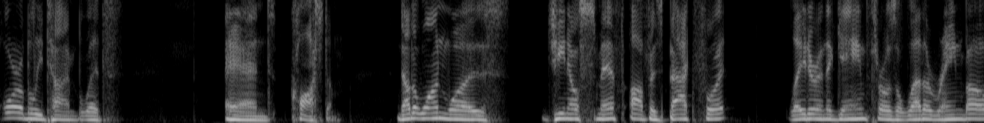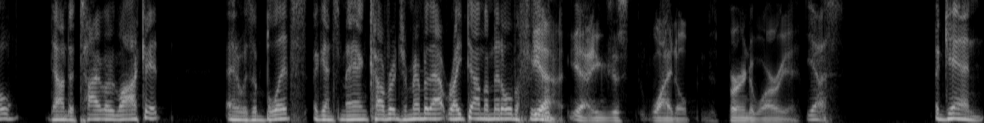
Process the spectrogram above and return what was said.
horribly timed blitz, and cost him. Another one was Geno Smith off his back foot later in the game, throws a leather rainbow down to Tyler Lockett, and it was a blitz against man coverage. Remember that right down the middle of the field? Yeah, yeah, you just wide open, just burned Oruwariye. Yes. Again,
